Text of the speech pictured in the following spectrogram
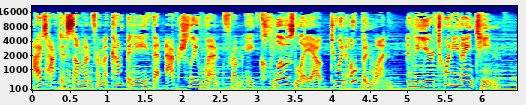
I talked to someone from a company that actually went from a closed layout to an open one in the year 2019.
